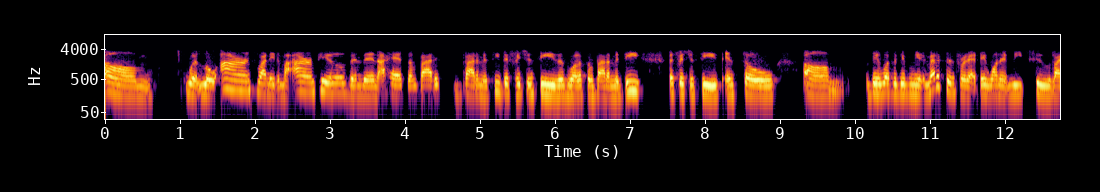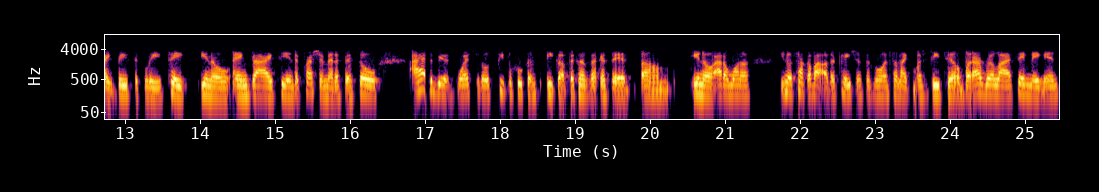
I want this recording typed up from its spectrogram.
Um, with low iron, so I needed my iron pills, and then I had some vitamin C deficiencies as well as some vitamin D deficiencies, and so um, they wasn't giving me the medicine for that. They wanted me to like basically take you know anxiety and depression medicine. So I had to be a voice for those people who can speak up because, like I said, um, you know I don't want to you know talk about other patients or go into like much detail, but I realized, hey Megan,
